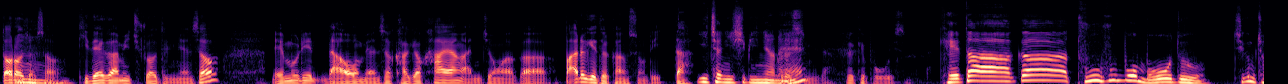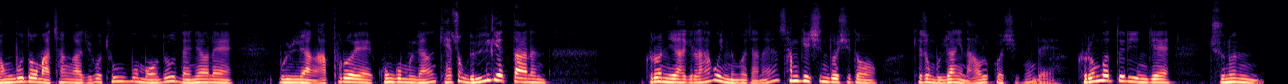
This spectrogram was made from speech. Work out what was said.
떨어져서 음. 기대감이 줄어들면서 매물이 나오면서 가격 하향 안정화가 빠르게 될 가능성도 있다. 2022년에. 그렇습니다. 그렇게 보고 있습니다. 게다가 두 후보 모두 지금 정부도 마찬가지고 두 후보 모두 내년에 물량 앞으로의 공급 물량은 계속 늘리겠다는 그런 이야기를 하고 있는 거잖아요. 삼기 신도시도 계속 물량이 나올 것이고 네. 그런 것들이 이제 주는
